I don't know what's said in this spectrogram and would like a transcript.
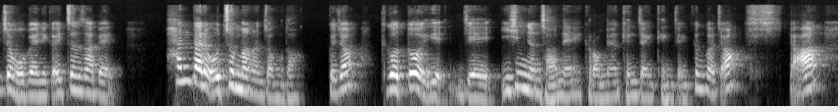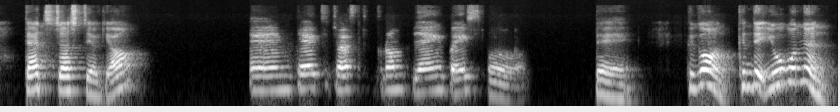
1.5배니까 2,400. 한 달에 5천만 원 정도. 그죠? 그것도 이제 20년 전에 그러면 굉장히 굉장히 큰 거죠. 자, that's just 여기요. And that's just from playing baseball. 네. 그건 근데 요거는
